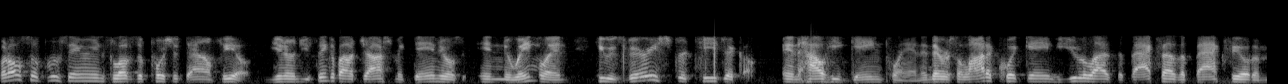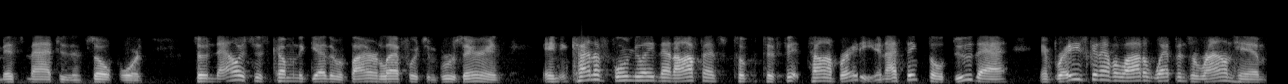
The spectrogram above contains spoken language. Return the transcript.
but also Bruce Arians loves to push it downfield. You know, and you think about Josh McDaniels in New England, he was very strategic in how he game planned. And there was a lot of quick game. He utilized the backside of the backfield and mismatches and so forth. So now it's just coming together with Byron Leftwich and Bruce Arians and kind of formulating that offense to, to fit Tom Brady. And I think they'll do that. And Brady's going to have a lot of weapons around him.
